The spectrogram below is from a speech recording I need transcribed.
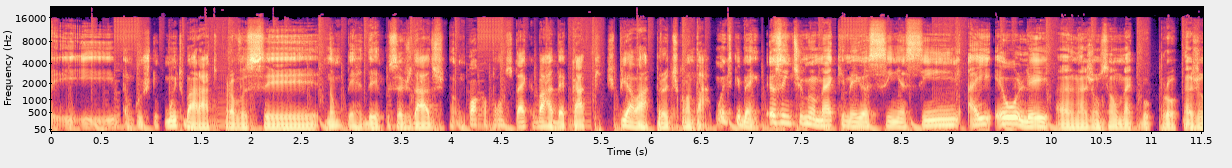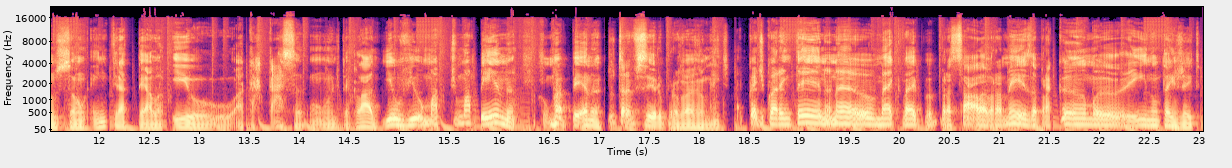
e, e é um custo muito barato para você não perder os seus dados. Coca.tech barra backup, espia lá para eu te contar. Muito que bem, eu senti o meu Mac meio assim, assim, aí eu olhei uh, na junção MacBook Pro, na junção entre a tela e o, a carcaça, onde o teclado, e eu vi uma, uma pena, uma pena do travesseiro, provavelmente. Época de quarentena, né? O Mac vai pra sala, pra mesa, pra cama, e não tem jeito.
